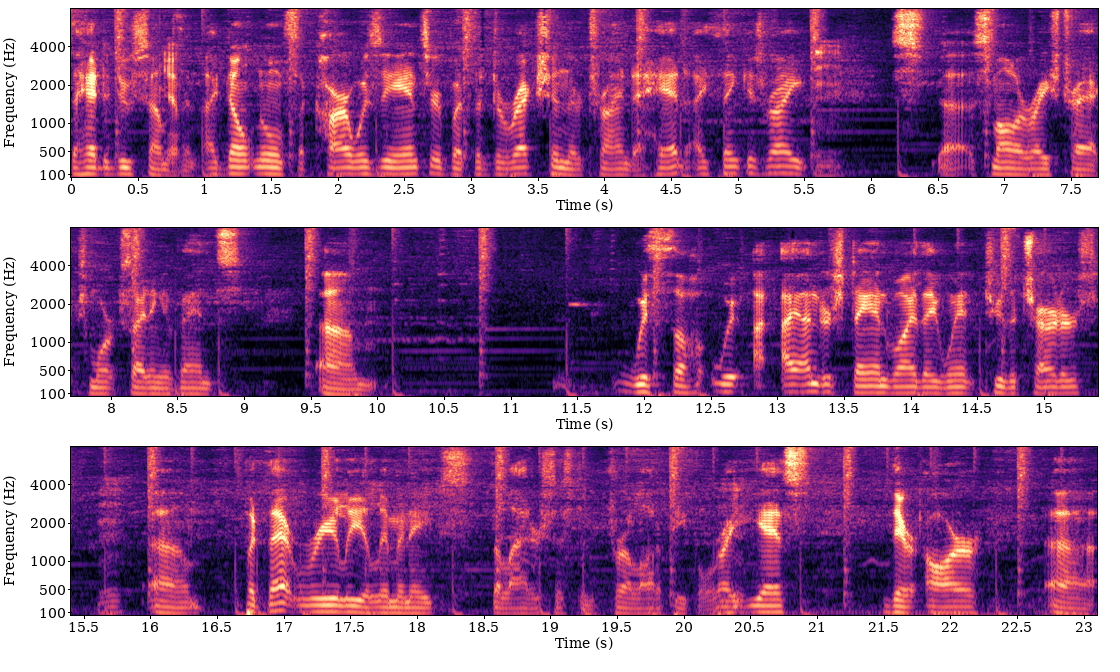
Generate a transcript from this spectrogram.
They had to do something. I don't know if the car was the answer, but the direction they're trying to head, I think, is right. S- Uh, smaller racetracks, more exciting events. Um, with the, with, I- I understand why they went to the charters, um, but that really eliminates the ladder system for a lot of people, right? Yes, there are. Uh,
